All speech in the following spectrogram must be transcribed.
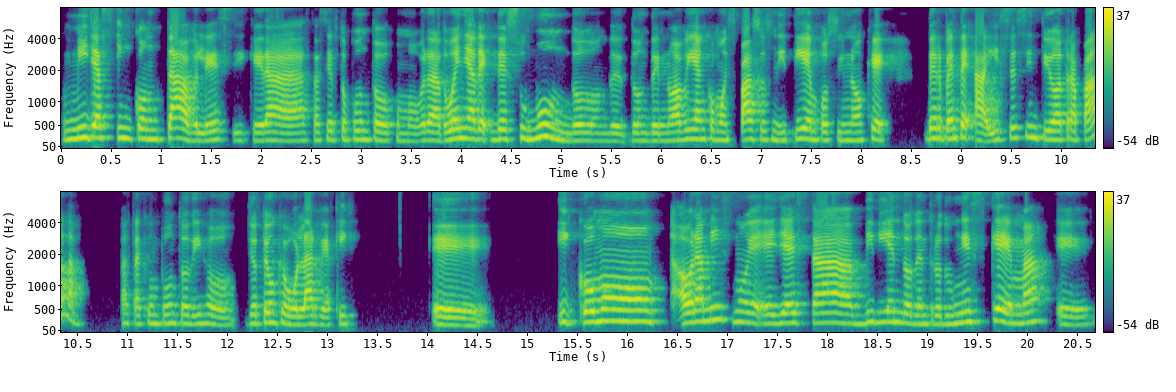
millas incontables y que era hasta cierto punto como ¿verdad? dueña de, su mundo, donde, donde no habían como espacios ni tiempos, sino que de repente ahí se sintió atrapada, hasta que un punto dijo, yo tengo que volar de aquí. Eh, y como ahora mismo ella está viviendo dentro de un esquema eh,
